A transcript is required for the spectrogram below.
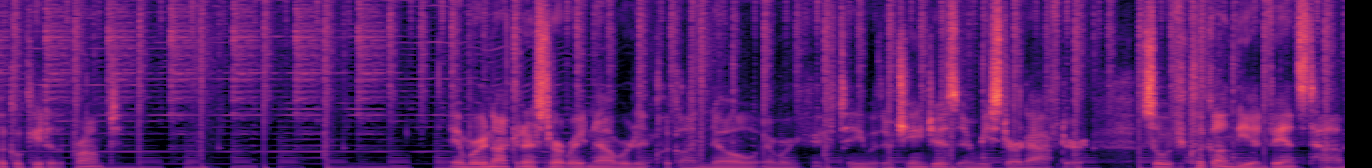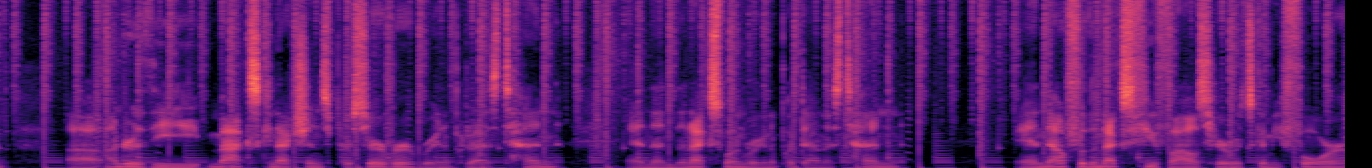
Click OK to the prompt. And we're not going to start right now. We're going to click on no, and we're going to continue with our changes and restart after. So if you click on the advanced tab, uh, under the max connections per server, we're going to put it as 10. And then the next one we're going to put down as 10. And now for the next few files here, it's going to be four,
